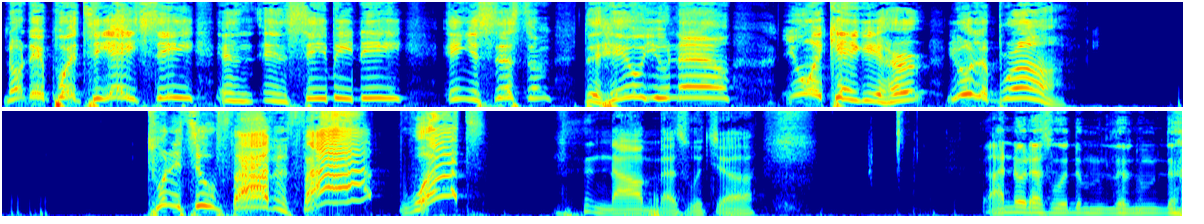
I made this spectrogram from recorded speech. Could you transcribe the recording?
Don't they put THC and, and CBD in your system to heal you now? You ain't can't get hurt. You LeBron. 22, 5, and 5? What? nah, I'm mess with y'all. I know that's what them, them, them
